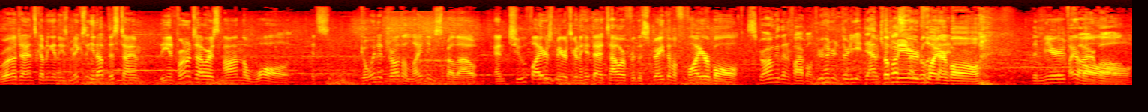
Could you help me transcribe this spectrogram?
Royal Giant's coming in. He's mixing it up this time. The Inferno Tower is on the wall. It's going to draw the lightning spell out, and two Fire Spirits are going to hit that tower for the strength of a Fireball. Stronger than a Fireball, 338 damage The mirrored. Fireball. The mirrored Fireball. Fireball.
